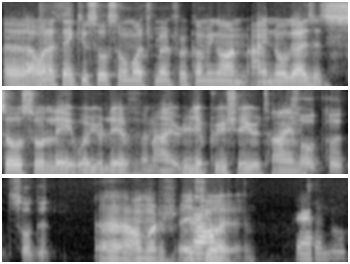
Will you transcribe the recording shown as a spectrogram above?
uh, I want to thank you so, so much, man, for coming on. I know, guys, it's so, so late where you live, and I really appreciate your time. It's all good. It's all good. Uh, Omar, if Yeah. you I don't know.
